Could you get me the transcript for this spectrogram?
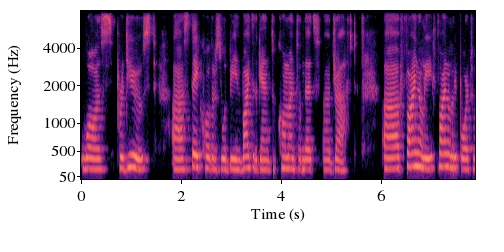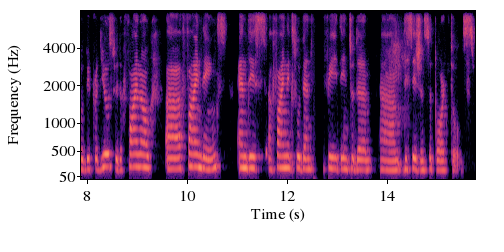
was produced, uh, stakeholders would be invited again to comment on that uh, draft. Uh, finally, final report will be produced with the final uh, findings, and these uh, findings would then feed into the um, decision support tools.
